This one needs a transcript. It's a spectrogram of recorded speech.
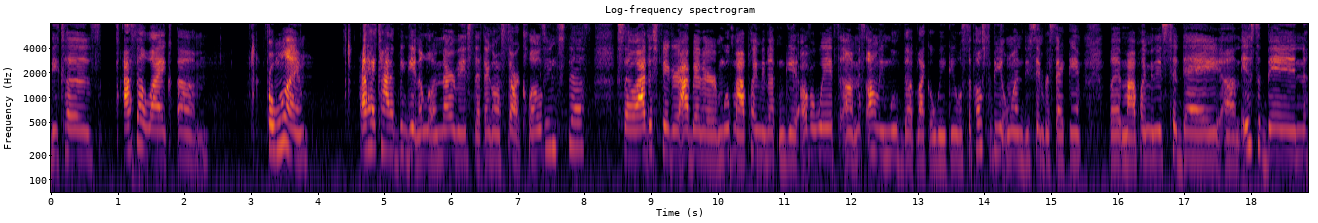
because I felt like, um, for one, I had kind of been getting a little nervous that they're going to start closing stuff. So I just figured I better move my appointment up and get over with. Um, it's only moved up like a week. It was supposed to be on December 2nd, but my appointment is today. Um, it's been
